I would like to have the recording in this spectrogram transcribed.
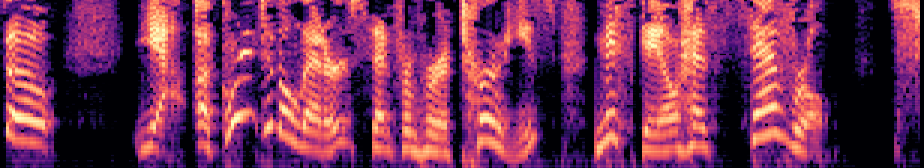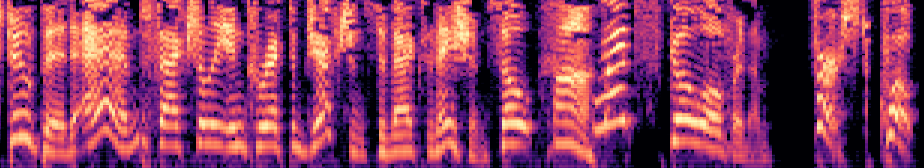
So, yeah, according to the letter sent from her attorneys, Miss Gale has several stupid and factually incorrect objections to vaccination. So, Huh. let's go over them. First, quote,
